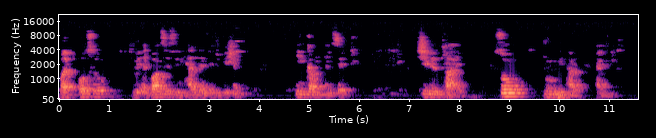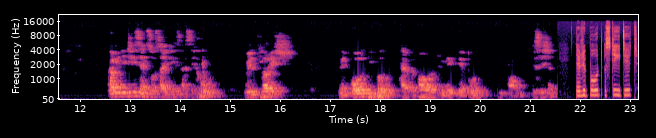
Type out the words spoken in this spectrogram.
but also through advances in health and education, income and safety. She will thrive. So too with her family. Communities and societies as a whole will flourish when all people have the power to make their own informed decisions. The report stated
